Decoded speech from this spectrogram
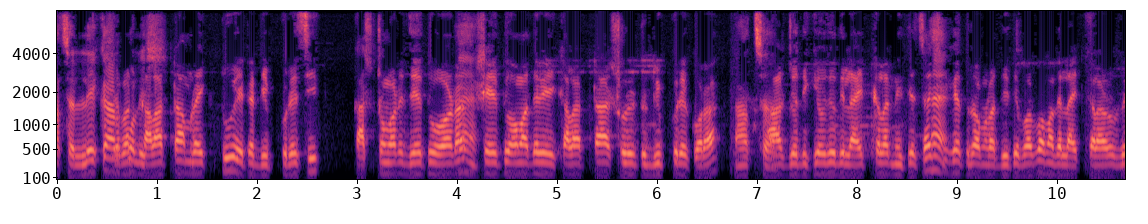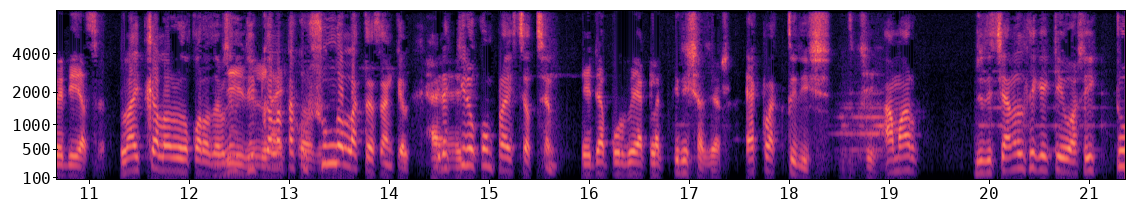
আচ্ছা লেকার পলিশ। কালারটা আমরা একটু এটা ডিপ করেছি। কাস্টমারের যেহেতু অর্ডার হ্যাঁ। সেহেতু আমাদের এই কালারটা আসলে একটু ডিপ করে করা। আচ্ছা। আর যদি কেউ যদি লাইট কালার নিতে চায় হ্যাঁ। সেক্ষেত্রে আমরা দিতে পারব আমাদের লাইট কালারও রেডি আছে। লাইট কালারও করা যাবে। ডিপ কালারটা খুব সুন্দর লাগতেছে আঙ্কেল হ্যাঁ, এটা কীরকম প্রাইস চাচ্ছেন? এটা পড়বে এক লাখ তিরিশ হাজার। এক লাখ তিরিশ। আমার যদি চ্যানেল থেকে কেউ আসে একটু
